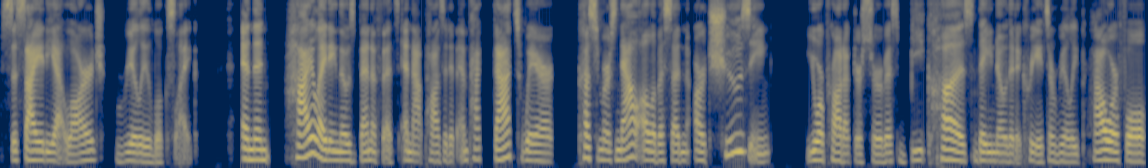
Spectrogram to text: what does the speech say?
society at large really looks like. And then highlighting those benefits and that positive impact, that's where customers now all of a sudden are choosing your product or service because they know that it creates a really powerful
